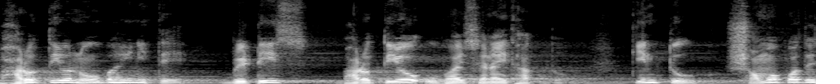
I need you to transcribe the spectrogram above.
ভারতীয় নৌবাহিনীতে ব্রিটিশ, ভারতীয় উভয় সেনাই থাকত। কিন্তু সমপদের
